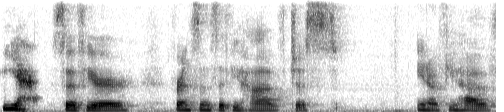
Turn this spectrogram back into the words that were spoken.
Yeah. So if you're, for instance, if you have just, you know, if you have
